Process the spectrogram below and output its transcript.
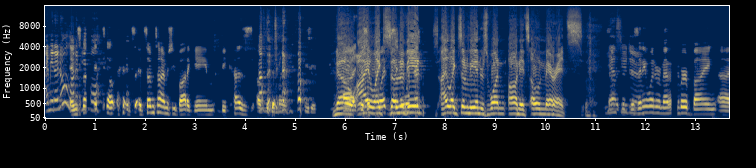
I mean, I know a lot And of so- people. and so, and, and sometimes you bought a game because of Of the, the demo. demos. No, Uh, I like what- Son does of the anyone I like Zone of the Enders one on its own merits. yes, Now, you Does do. Does anyone remember buying uh,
